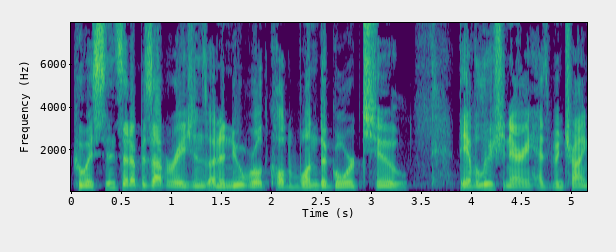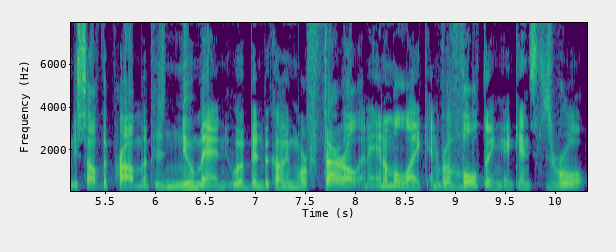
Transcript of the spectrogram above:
who has since set up his operations on a new world called Wundagore 2. The Evolutionary has been trying to solve the problem of his new men who have been becoming more feral and animal like and revolting against his rule.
